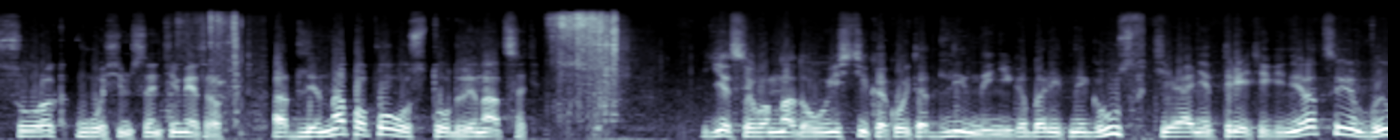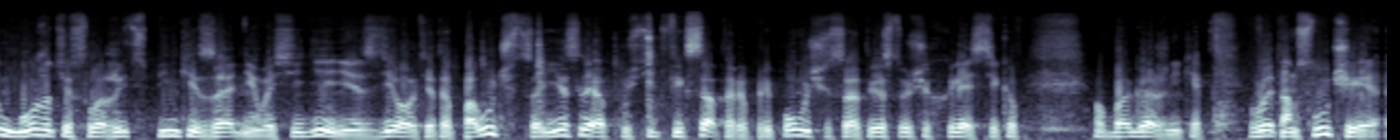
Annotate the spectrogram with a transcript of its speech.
48 сантиметров, а длина по полу 112. Если вам надо увезти какой-то длинный негабаритный груз в Тиане третьей генерации, вы можете сложить спинки заднего сидения. Сделать это получится, если опустить фиксаторы при помощи соответствующих хлястиков в багажнике. В этом случае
